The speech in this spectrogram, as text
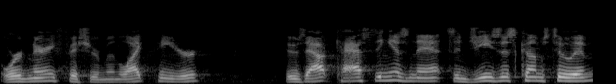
ordinary fishermen like Peter who's out casting his nets, and Jesus comes to him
